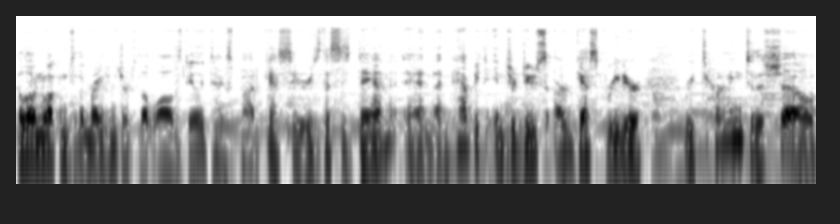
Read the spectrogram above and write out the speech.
Hello and welcome to the Moravian Church Without Walls Daily Text Podcast Series. This is Dan, and I'm happy to introduce our guest reader returning to the show.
